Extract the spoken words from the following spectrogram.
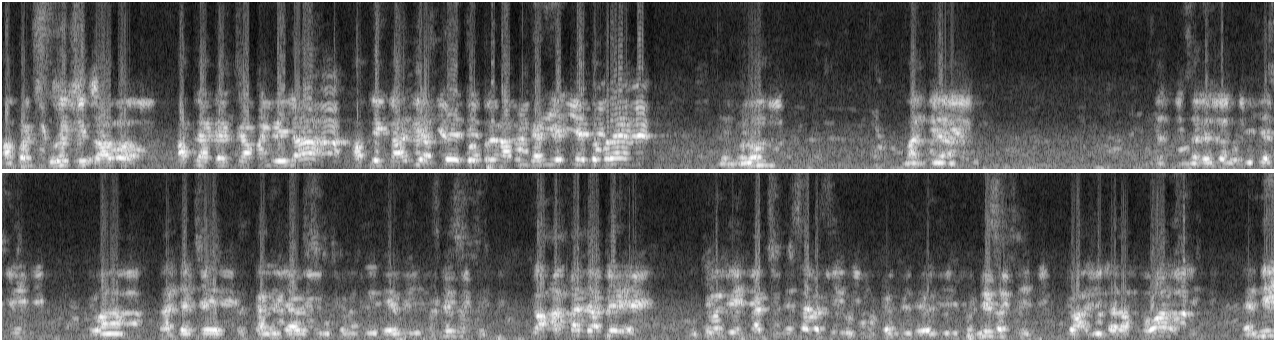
आपण सुरक्षित राहावं. आपल्या घरच्या मंडळीला आपली काळजी असते जोपर्यंत आपण घरी येत नाही तोपर्यंत. म्हणून माननीय नरेंद्र मोदीजी असतील किंवा राज्याचे तत्कालीन त्यावेळेचे मुख्यमंत्री देवेंद्र फडणवीस असतील किंवा आताचे आपले मुख्यमंत्री एकनाथ शिंदे साहेब असतील उपमुख्यमंत्री देवेंद्र फडणवीस असतील किंवा अजितदादा पवार असतील यांनी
